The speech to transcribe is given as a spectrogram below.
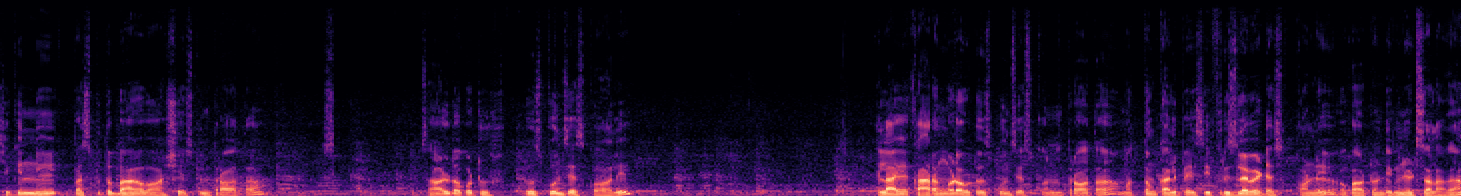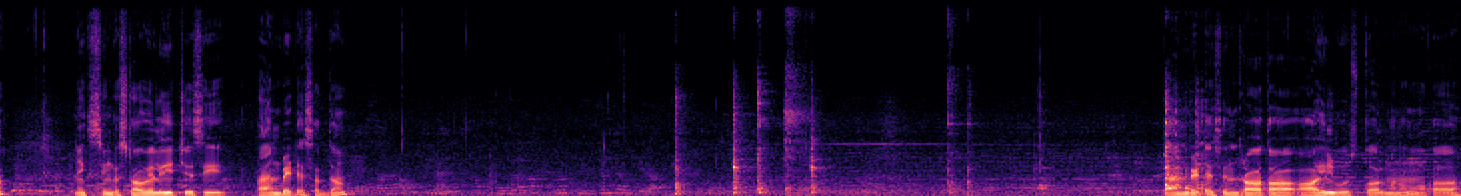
చికెన్ని పసుపుతో బాగా వాష్ చేసుకున్న తర్వాత సాల్ట్ ఒక టూ టూ స్పూన్స్ వేసుకోవాలి. ఇలాగే కారం కూడా ఒక టూ స్పూన్స్ వేసుకున్న తర్వాత మొత్తం కలిపేసి ఫ్రిడ్జ్లో పెట్టేసుకోండి. ఒక ట్వంటీ మినిట్స్ అలాగా. నెక్స్ట్ ఇంకా స్టవ్ వెలిగించేసి ప్యాన్ పెట్టేసేద్దాం. ప్యాన్ పెట్టేసిన తర్వాత ఆయిల్ పోసుకోవాలి మనం. ఒక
